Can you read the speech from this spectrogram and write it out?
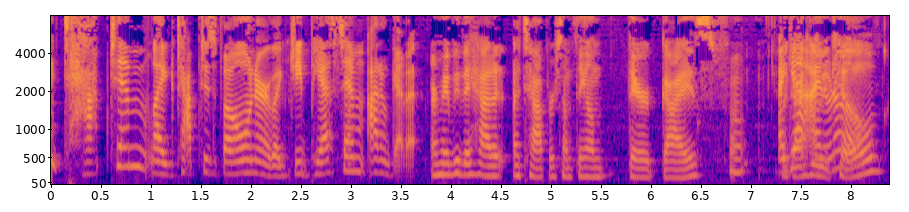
like tapped him, like tapped his phone or like GPSed him, I don't get it. Or maybe they had a tap or something on their guy's phone. The Uh, yeah, guy I don't know. killed.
